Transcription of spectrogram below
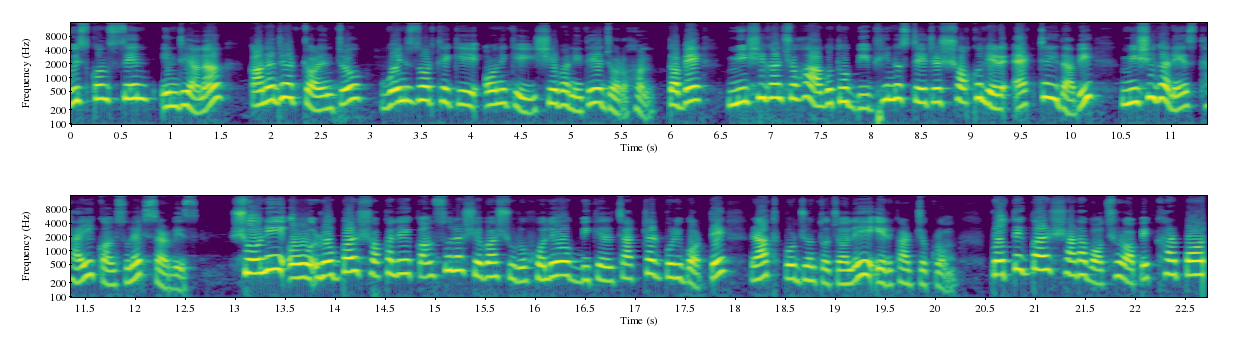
উইসকনসিন, ইন্ডিয়ানা, কানাডার টরেন্টো ওয়েন্ডজোর থেকে অনেকেই সেবা নিতে জড়ো হন। তবে মিশিগান সহ আগত বিভিন্ন স্টেটের সকলের একটাই দাবি, মিশিগানে স্থায়ী কনসুলেট সার্ভিস। শনি ও রোববার সকালে কনসুলার সেবা শুরু হলেও বিকেল চারটার পরিবর্তে রাত পর্যন্ত চলে এর কার্যক্রম। প্রত্যেকবার সারা বছর অপেক্ষার পর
